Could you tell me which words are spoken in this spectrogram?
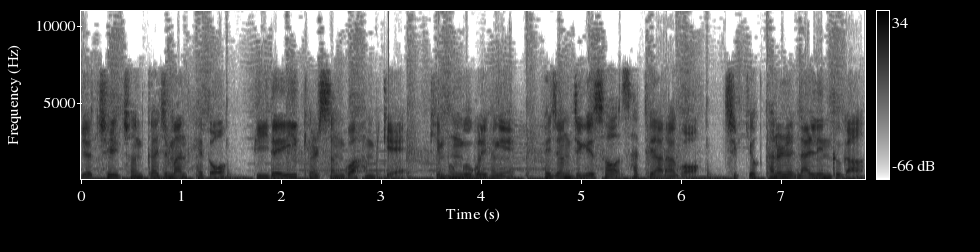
며칠 전까지만 해도 비대위 결성과 함께 김홍국을 향해 회장직에서 사퇴하라고 직격탄을 날린 그가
